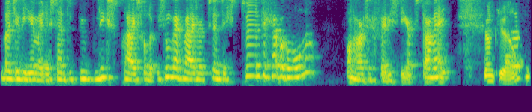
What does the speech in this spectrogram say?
omdat jullie hiermee recent de publieksprijs van de pensioenwegwijzer 2020 hebben gewonnen. Van harte gefeliciteerd daarmee. Dankjewel. Uh,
